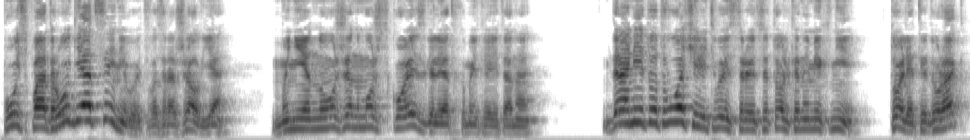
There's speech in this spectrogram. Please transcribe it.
Пусть подруги оценивают», — возражал я. «Мне нужен мужской взгляд», — хмыкает она. «Да они тут в очередь выстроятся, только намекни. Толя, ты дурак?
